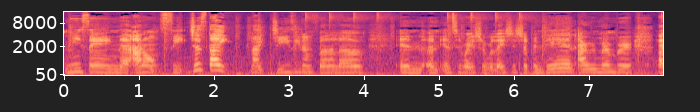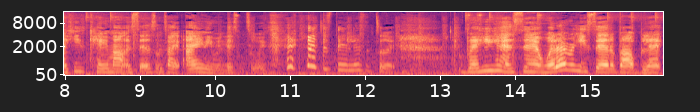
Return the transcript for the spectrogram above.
me saying that i don't see just like like jeezy done fell in love in an interracial relationship and then I remember like he came out and said some type I ain't even listen to it. I just didn't listen to it. But he had said whatever he said about black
